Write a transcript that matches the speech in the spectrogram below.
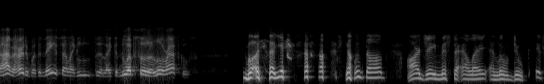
I haven't heard it, but the names sound like like a new episode of the Little Rascals. But yeah, Young Thug, RJ, Mr. LA, and Little Duke. It's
